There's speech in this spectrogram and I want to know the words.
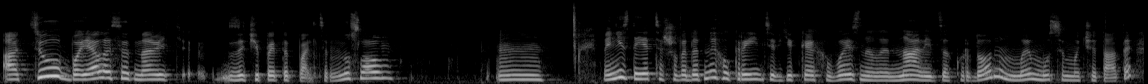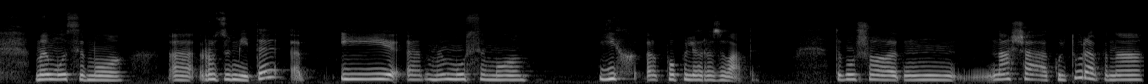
а цю боялася навіть зачепити пальцем. Ну, словом, мені здається, що видатних українців, яких визнали навіть за кордоном, ми мусимо читати, ми мусимо е, розуміти, е, і е, ми мусимо їх е, популяризувати. Тому що наша культура, вона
